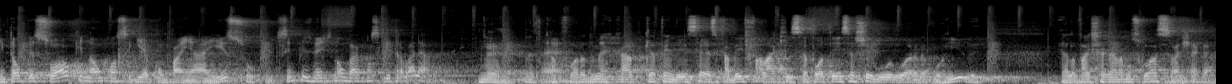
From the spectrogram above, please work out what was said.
Então, o pessoal que não conseguir acompanhar isso simplesmente não vai conseguir trabalhar. É, vai ficar é. fora do mercado, porque a tendência é essa. Acabei de falar aqui, se a potência chegou agora na corrida, ela vai chegar na musculação. Vai chegar.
